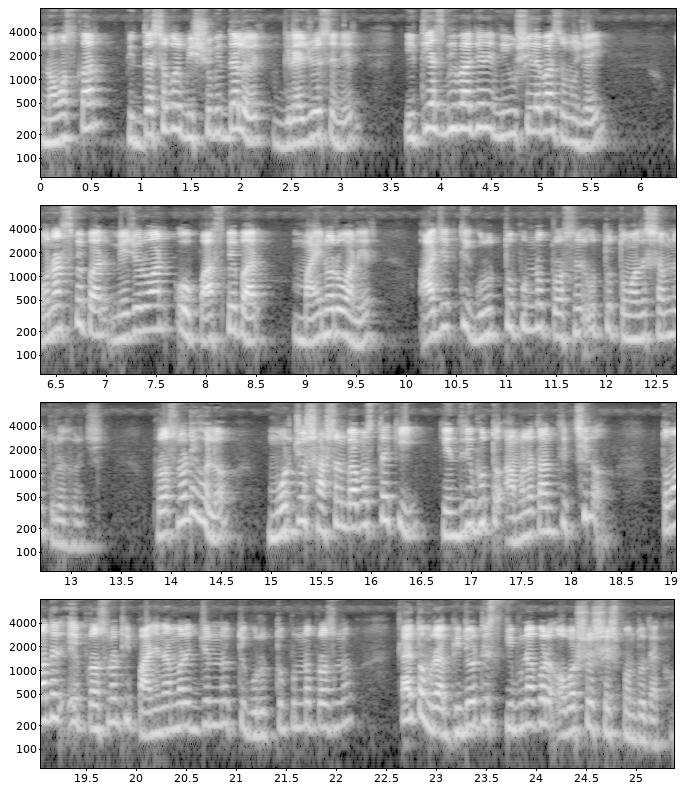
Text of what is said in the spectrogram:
নমস্কার, বিদ্যাসাগর বিশ্ববিদ্যালয়ের গ্র্যাজুয়েশনের ইতিহাস বিভাগের নিউ সিলেবাস অনুযায়ী অনার্স পেপার মেজর ওয়ান ও পাস পেপার মাইনর ওয়ানের আজ একটি গুরুত্বপূর্ণ প্রশ্নের উত্তর তোমাদের সামনে তুলে ধরছি। প্রশ্নটি হল, মৌর্য শাসন ব্যবস্থা কি কেন্দ্রীভূত আমলাতান্ত্রিক ছিল? তোমাদের এই প্রশ্নটি পাঁচ নম্বরের জন্য একটি গুরুত্বপূর্ণ প্রশ্ন, তাই তোমরা ভিডিওটি স্কিপ না করে অবশ্যই শেষ পর্যন্ত দেখো।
